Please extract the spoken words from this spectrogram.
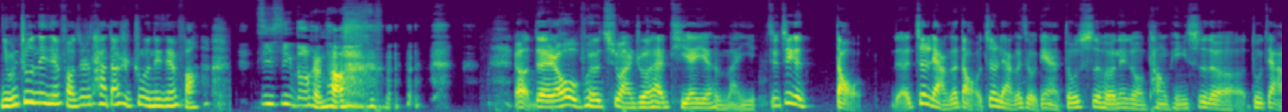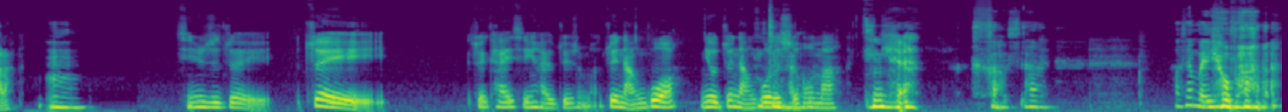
你们住的那间房就是他当时住的那间房，记性都很好。然后对，然后我朋友去完之后，他体验也很满意。就这个岛。呃，这两个岛，这两个酒店都适合那种躺平式的度假了。嗯，情绪是最最最开心还有最什么？最难过？你有最难过的时候吗？今年 好像好像没有吧。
